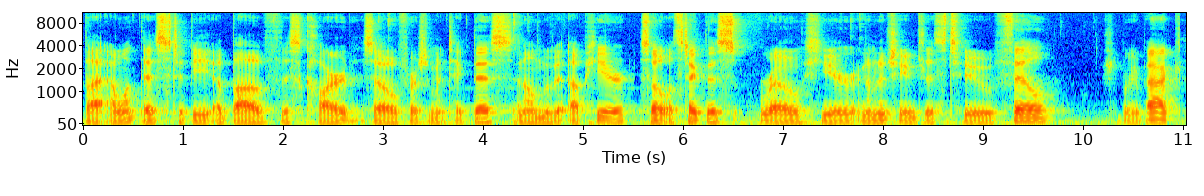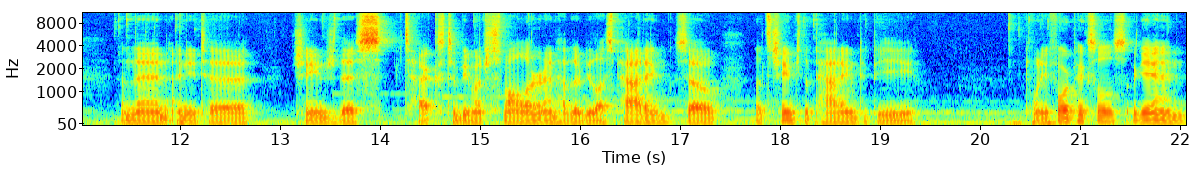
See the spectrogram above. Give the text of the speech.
but I want this to be above this card. So first I'm gonna take this and I'll move it up here. So let's take this row here and I'm gonna change this to fill, should bring it back. And then I need to change this text to be much smaller and have there be less padding. So let's change the padding to be 24 pixels again,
